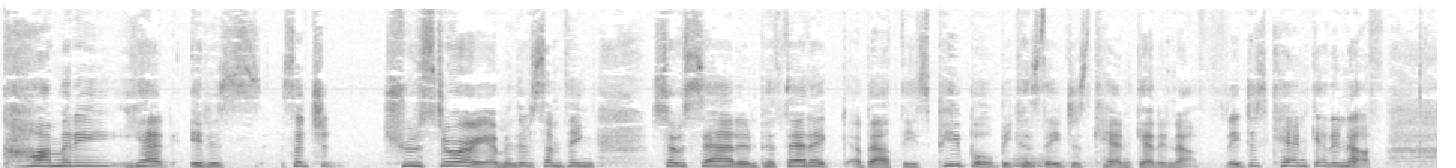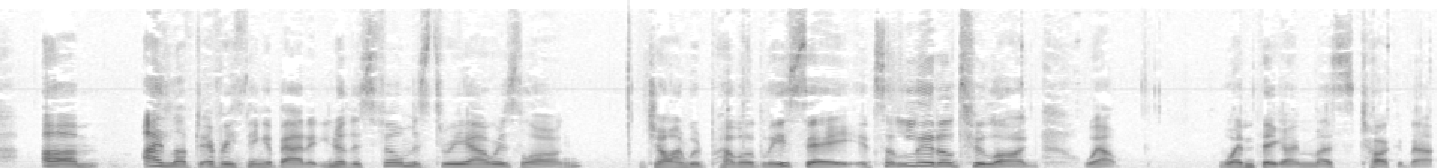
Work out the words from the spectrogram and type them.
comedy, yet it is such a true story. I mean, there's something so sad and pathetic about these people because they just can't get enough. They just can't get enough. Um, I loved everything about it. You know, this film is three hours long. John would probably say it's a little too long. Well, one thing I must talk about.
